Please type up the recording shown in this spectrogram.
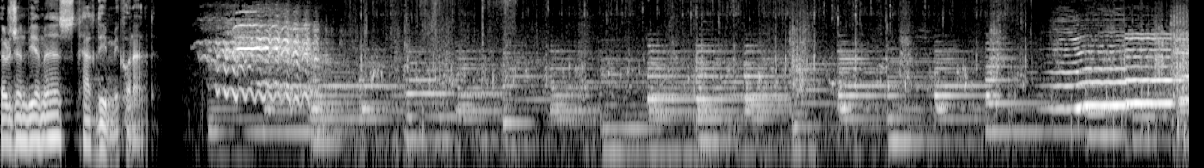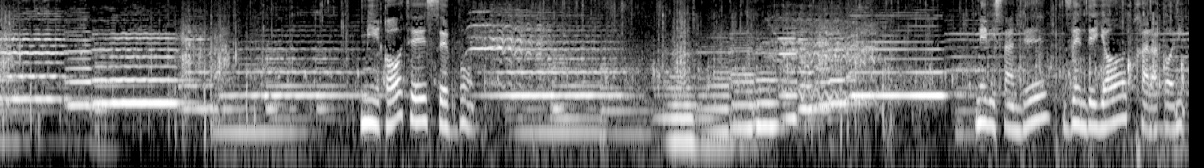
پرژن بی ام تقدیم می کند. میقات سوم نویسنده زنده یاد خرقانی.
